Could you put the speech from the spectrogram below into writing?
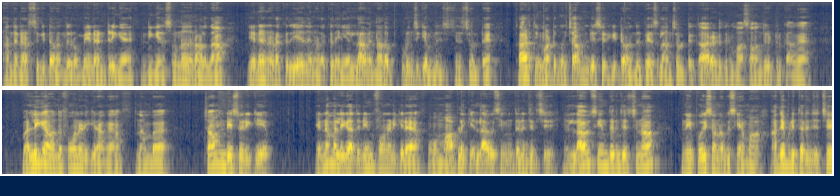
அந்த நர்ஸுக்கிட்ட வந்து ரொம்ப நன்றிங்க. நீங்கள் சொன்னதுனால தான் என்ன நடக்குது ஏது நடக்குதுன்னு எல்லாமே என்னால் புரிஞ்சிக்க முடிஞ்சிச்சுன்னு சொல்லிட்டு கார்த்தி மாட்டுக்கும் சாமுண்டேஸ்வரி கிட்டே வந்து பேசலாம்னு சொல்லிட்டு கார் எடுத்துகிட்டு மாதம் வந்துகிட்டு இருக்காங்க. மல்லிகா வந்து ஃபோன் அடிக்கிறாங்க. நம்ம சாமுண்டேஸ்வரிக்கு என்ன மல்லிகா திடீர்னு ஃபோன் அடிக்கிற? உன் மாப்பிள்ளைக்கு எல்லா விஷயமும் தெரிஞ்சிருச்சு. எல்லா விஷயமும் தெரிஞ்சிருச்சுன்னா நீ போய் சொன்ன விஷயமா? அது எப்படி தெரிஞ்சிச்சு?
